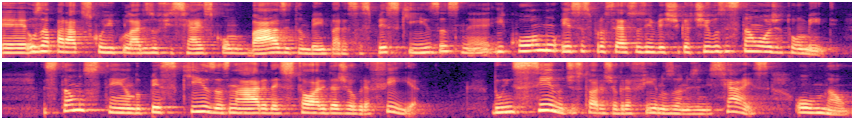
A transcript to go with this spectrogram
é, os aparatos curriculares oficiais como base também para essas pesquisas, né? E como esses processos investigativos estão hoje atualmente. Estamos tendo pesquisas na área da história e da geografia, do ensino de história e geografia nos anos iniciais ou não?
